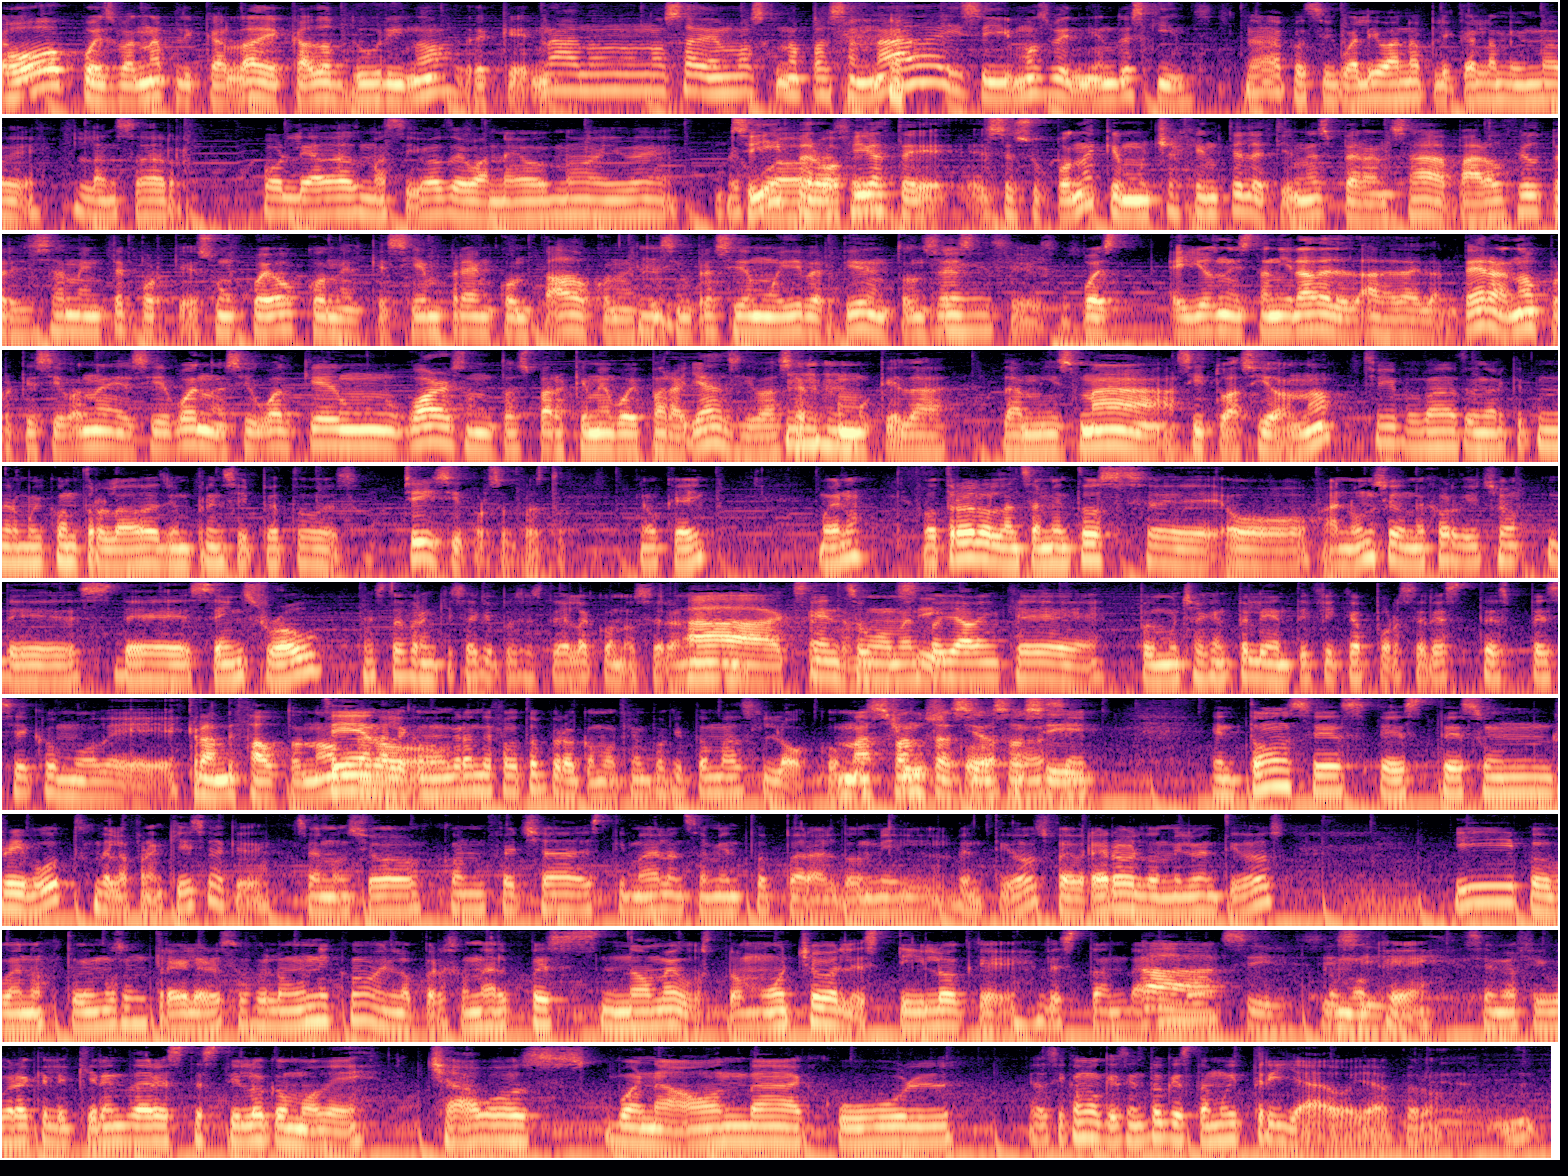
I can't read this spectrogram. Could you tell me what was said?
o pues van a aplicar la de Call of Duty, ¿no? De que no, no, no, no sabemos, no pasa nada y seguimos vendiendo skins. Nada, pues igual iban a aplicar la misma de lanzar oleadas masivas de baneos, ¿no? Ahí de, sí, pero fíjate, se supone que mucha gente le tiene esperanza a Battlefield precisamente porque es un juego con el que siempre han contado, con el que mm. siempre ha sido muy divertido. Entonces, pues ellos necesitan ir a, la delantera, ¿no? Porque si van a decir, bueno, es igual que un Warzone, entonces ¿para qué me voy para allá? Si va a ser como que la, la misma situación, ¿no? Sí, pues van a tener que tener muy controlado desde un principio todo eso. Sí, sí, por supuesto. Ok. Bueno, otro de los lanzamientos eh, o anuncios, mejor dicho, de, de, Saints Row, esta franquicia que pues ustedes la conocerán. Ah, en su momento ya ven que pues mucha gente le identifica por ser esta especie como de grande foto, ¿no? Sí, pero... como un grande foto, pero como que un poquito más loco, más, fantasioso, sí. Entonces, este es un reboot de la franquicia que se anunció con fecha estimada de lanzamiento para el 2022, febrero del 2022. Y pues bueno, tuvimos un trailer, eso fue lo único. En lo personal, pues no me gustó mucho el estilo que le están dando. Ah, sí, sí. Como que se me figura que le quieren dar este estilo como de chavos, buena onda, cool. Así como que siento que está muy trillado ya, pero.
